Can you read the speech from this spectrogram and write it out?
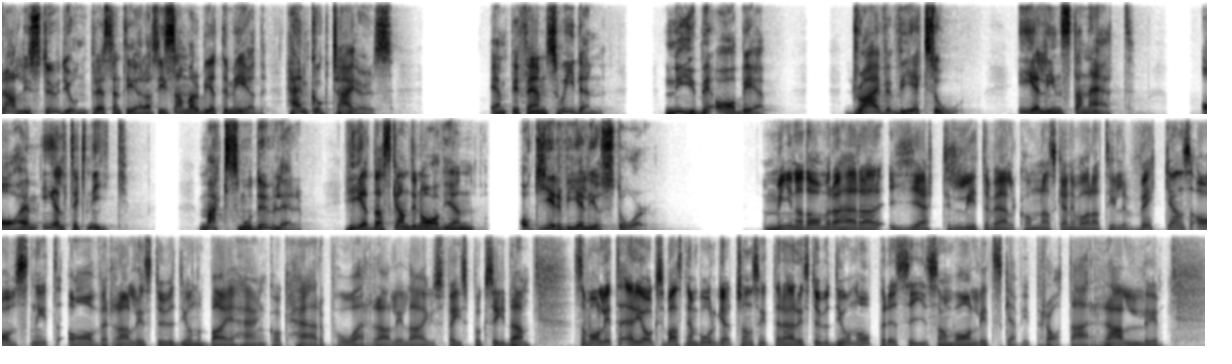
Rallystudion presenteras i samarbete med Hancock Tires, MP5 Sweden, Nybe AB, Drive VXO, Elinsta Nät, AM Elteknik, Max-moduler, Heda Skandinavien och Jirvelius Store. Mina damer och herrar, hjärtligt välkomna ska ni vara till veckans avsnitt av Rallystudion by Hancock här på Rally Lives Facebook-sida. Som vanligt är jag Sebastian Borgert som sitter här i studion och precis som vanligt ska vi prata rally.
